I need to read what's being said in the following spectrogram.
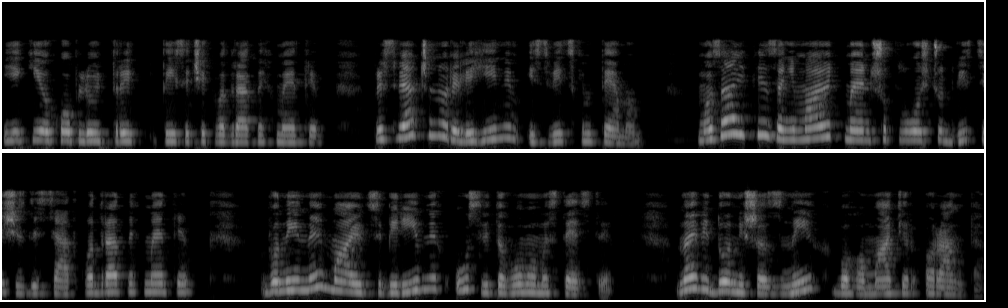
які охоплюють 3 тисячі квадратних метрів, присвячено релігійним і світським темам. Мозаїки займають меншу площу 260 квадратних метрів. Вони не мають собі рівних у світовому мистецтві. Найвідоміша з них Богоматір Оранта.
